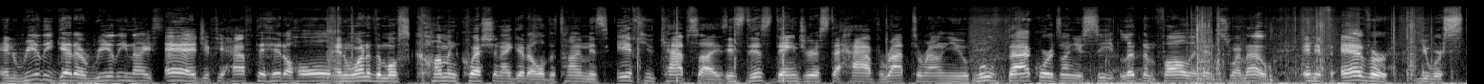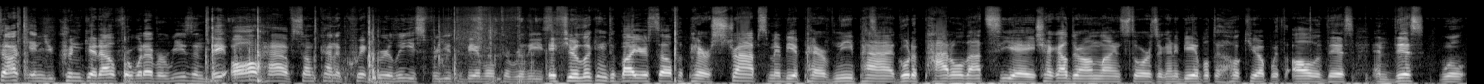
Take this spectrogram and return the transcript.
and really get a really nice edge if you have to hit a hole. And one of the most common question I get all the time is if you capsize, is this dangerous to have wrapped around you? Move backwards on your seat, let them fall and then swim out. And if ever you were stuck and you couldn't get out for whatever reason, they all have some kind of quick release for you to be able to release. If you're looking to buy yourself a pair of straps, maybe a pair of knee pads, go to paddle.ca, check out their online stores. They're gonna be able to hook you up with all of this and this will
